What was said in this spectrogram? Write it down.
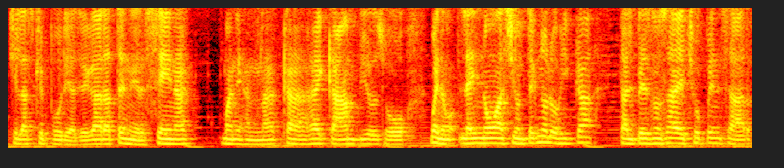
que las que podría llegar a tener Senna manejando una caja de cambios o, bueno, la innovación tecnológica tal vez nos ha hecho pensar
